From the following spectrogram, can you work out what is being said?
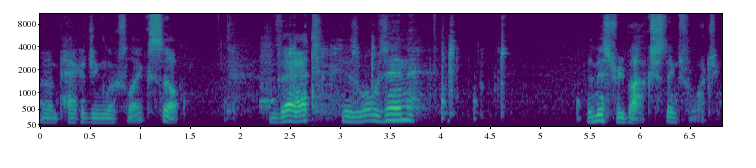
um, packaging looks like. So, that is what was in the mystery box. Thanks for watching.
